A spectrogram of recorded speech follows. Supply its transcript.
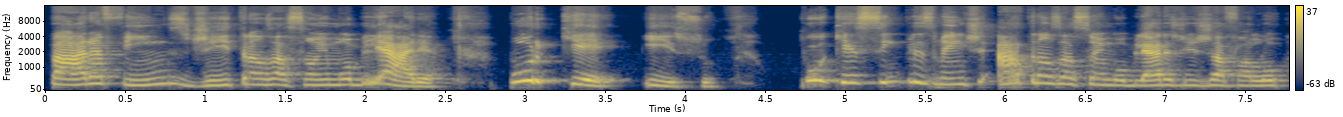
para fins de transação imobiliária. Por que isso? Porque simplesmente a transação imobiliária, a gente já falou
